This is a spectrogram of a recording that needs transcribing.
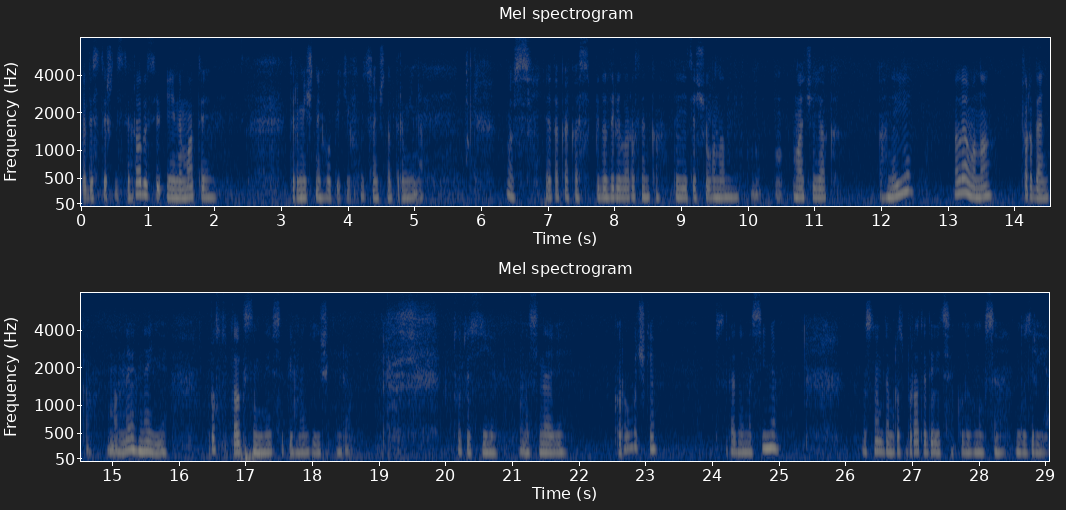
50-60 градусів і не мати термічних опіків від сонячного проміння. Ось є така якась підозріла рослинка. Здається, що вона наче як гниє, але вона тверденька, вона не гниє. Просто так змінився пігмент її шкіри. Тут ось є насінневі коробочки, середнє насіння. Весною будемо розбирати, дивіться, коли воно все дозріє.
